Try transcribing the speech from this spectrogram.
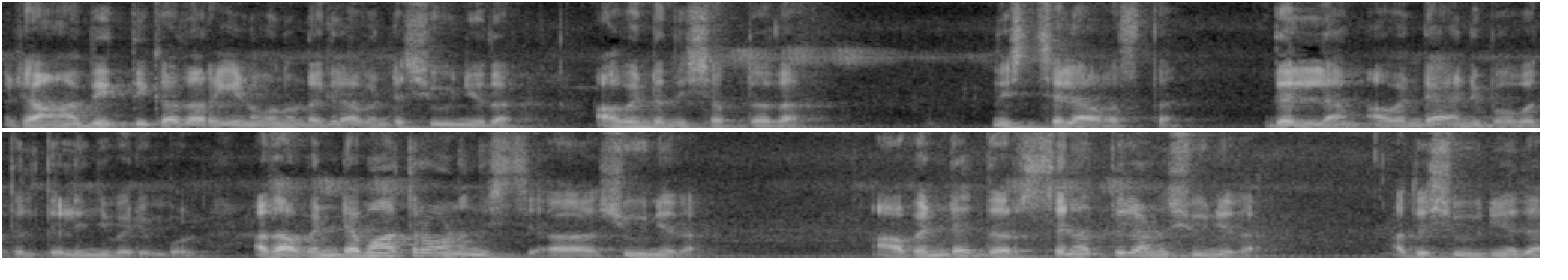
പക്ഷെ ആ വ്യക്തിക്ക് അത് അറിയണമെന്നുണ്ടെങ്കിൽ അവന്റെ ശൂന്യത അവന്റെ നിശബ്ദത നിശ്ചലാവസ്ഥ ഇതെല്ലാം അവന്റെ അനുഭവത്തിൽ തെളിഞ്ഞു വരുമ്പോൾ അത് അവന്റെ മാത്രമാണ് നിശ്ച ശൂന്യത. അവന്റെ ദർശനത്തിലാണ് ശൂന്യത. അത് ശൂന്യത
